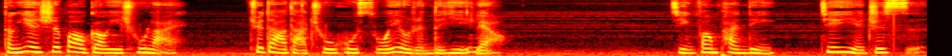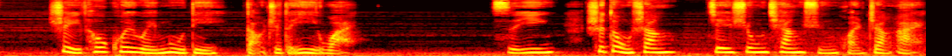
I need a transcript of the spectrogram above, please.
等验尸报告一出来，却大大出乎所有人的意料。警方判定菅野之死是以偷窥为目的导致的意外，死因是冻伤兼胸腔循环障碍，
